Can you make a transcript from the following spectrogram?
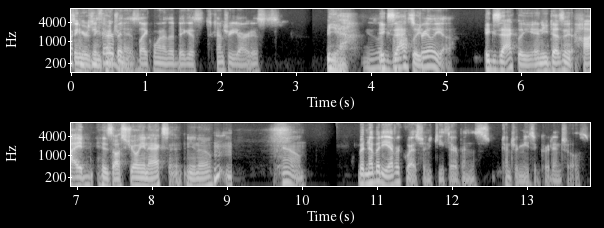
singers in Keith country Urban is like one of the biggest country artists. yeah He's like from Exactly. Australia. exactly and he doesn't hide his australian accent you know Mm-mm. No, but nobody ever questioned Keith Urban's country music credentials.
